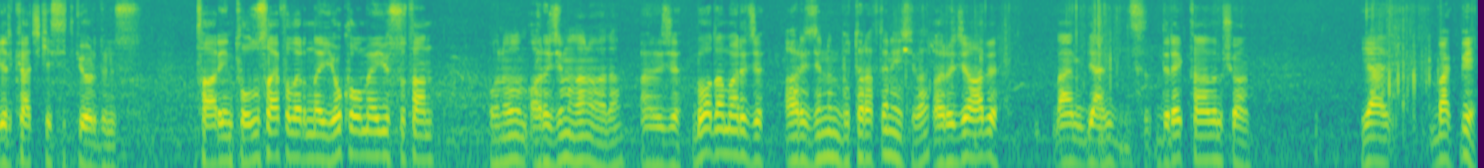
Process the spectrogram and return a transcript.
birkaç kesit gördünüz. Tarihin tozlu sayfalarında yok olmaya yüz tutan O ne oğlum arıcı mı lan o adam? arıcı. Bu adam arıcı. Arıcının bu tarafta ne işi var? Arıcı abi. Ben yani s- direkt tanıdım şu an. Ya bak bir.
